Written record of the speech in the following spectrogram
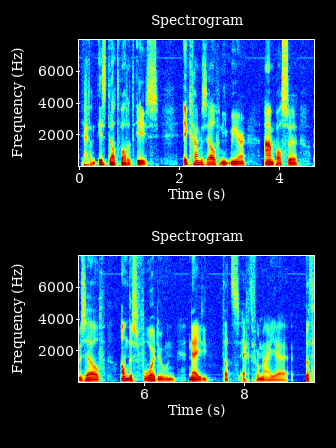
ja, dan is dat wat het is. Ik ga mezelf niet meer aanpassen, mezelf anders voordoen. Nee, die, dat is echt voor mij, uh, dat,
